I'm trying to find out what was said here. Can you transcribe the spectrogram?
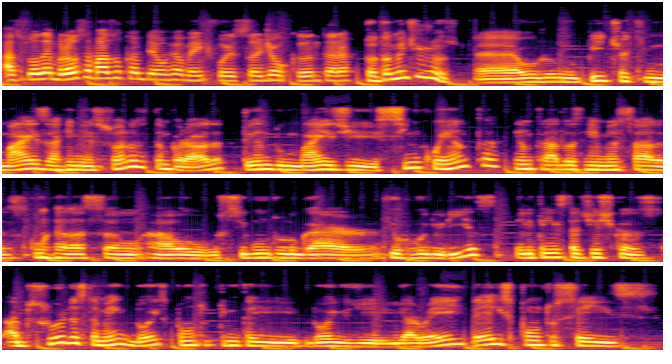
a sua lembrança, mas o campeão realmente foi o Sandy Alcântara. Totalmente justo. É o, o pitcher que mais arremessou nessa temporada, tendo mais de 50 entradas arremessadas com relação ao segundo lugar que o Julio Urias. Ele tem estatísticas absurdas também, 2.32 de ERA, 3.6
